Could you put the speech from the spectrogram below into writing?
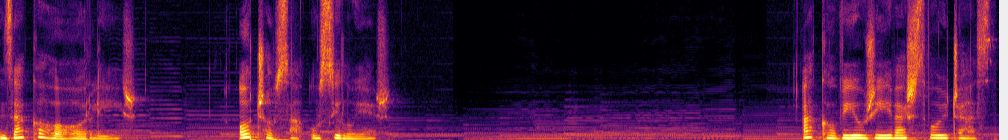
Za koho horlíš? O čo sa usiluješ? Ako využívaš svoj čas?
